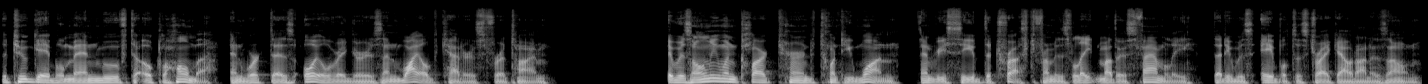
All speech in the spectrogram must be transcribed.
the two Gable men moved to Oklahoma and worked as oil riggers and wildcatters for a time. It was only when Clark turned 21 and received the trust from his late mother's family that he was able to strike out on his own.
